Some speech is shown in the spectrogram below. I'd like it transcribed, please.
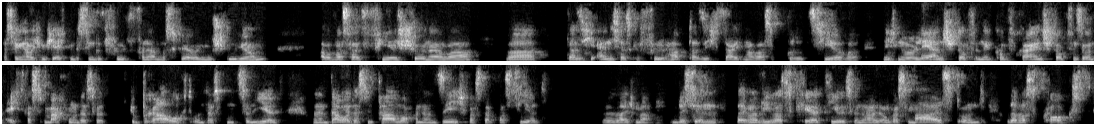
deswegen habe ich mich echt ein bisschen gefühlt von der Atmosphäre im Studium. Aber was halt viel schöner war, war, dass ich endlich das Gefühl habe, dass ich, sage ich mal, was produziere. Nicht nur Lernstoff in den Kopf reinstopfen, sondern echt was machen und das wird gebraucht und das funktioniert. Und dann dauert das ein paar Wochen, dann sehe ich, was da passiert. Also, sag ich mal, ein bisschen, sag ich mal, wie was Kreatives, wenn du halt irgendwas malst und oder was kochst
